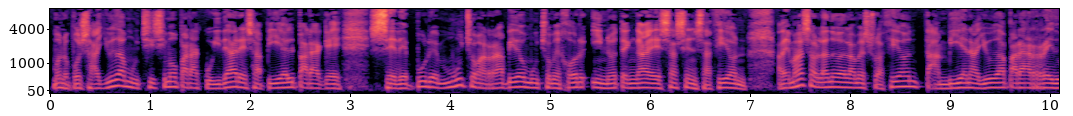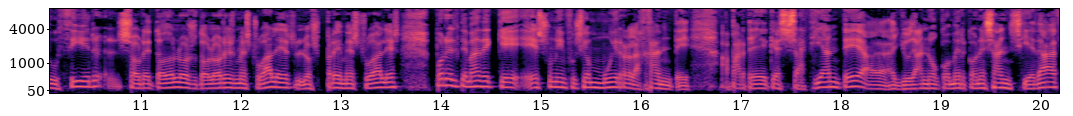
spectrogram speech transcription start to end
Bueno, pues ayuda muchísimo para cuidar esa piel, para que se depure mucho más rápido, mucho mejor y no tenga esa sensación. Además, hablando de la menstruación, también ayuda para reducir sobre todo los dolores menstruales, los premenstruales, por el tema de que es una infusión muy relajante. Aparte de que es saciante, ayuda a no comer con esa ansiedad,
